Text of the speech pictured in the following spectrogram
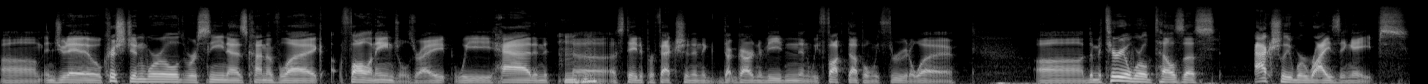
Um, in Judeo-Christian world, we're seen as kind of like fallen angels, right? We had an, mm-hmm. uh, a state of perfection in the Garden of Eden, and we fucked up and we threw it away. Uh, the material world tells us actually we're rising apes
